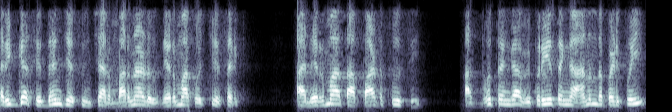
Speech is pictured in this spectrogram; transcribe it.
సరిగ్గా సిద్ధం చేసి ఉంచారు మర్నాడు నిర్మాత వచ్చేసరికి. ఆ నిర్మాత ఆ పాట చూసి అద్భుతంగా విపరీతంగా ఆనందపడిపోయి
